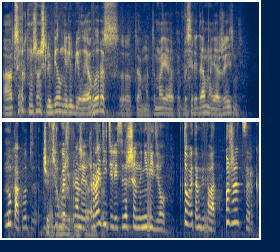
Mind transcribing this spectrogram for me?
А цирк, ну что значит, любил, не любил. Я вырос, э, там, это моя как бы среда, моя жизнь. Ну как, вот Часть с другой жизни, стороны, скажем так. родителей совершенно не видел. Кто в этом виноват? Тоже цирк.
